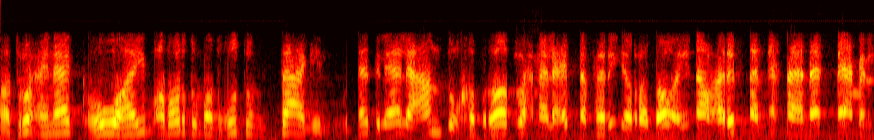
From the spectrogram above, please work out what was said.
هتروح هناك هو هيبقى برضه مضغوط ومستعجل. والنادي الأهلي عنده خبرات وإحنا لعبنا فريق الرجاء هنا وعرفنا إن إحنا هناك نعمل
